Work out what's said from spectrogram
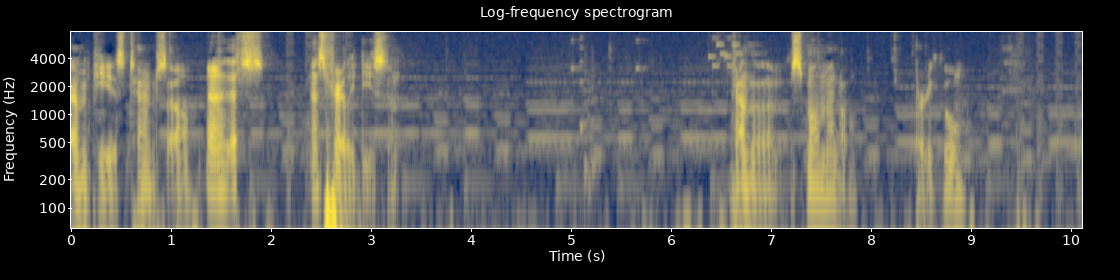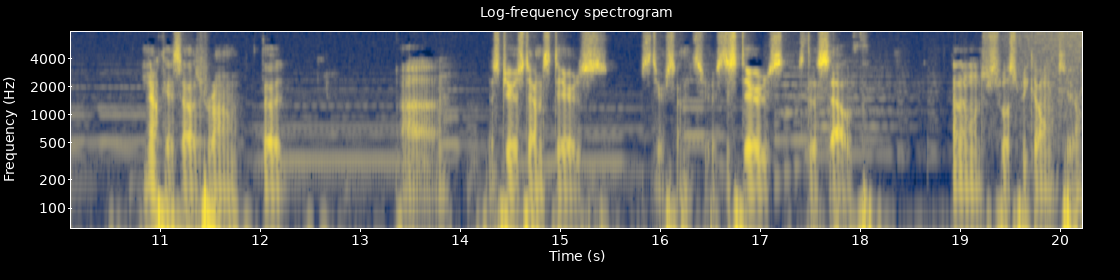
MP is 10, so eh, that's that's fairly decent. Found the small medal, pretty cool. Okay, so I was wrong. The uh, the stairs downstairs, stairs downstairs, the stairs to the south, and then ones we're supposed to be going to.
